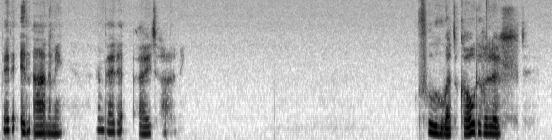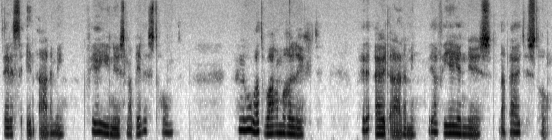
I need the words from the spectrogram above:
bij de inademing en bij de uitademing. Voel hoe wat koudere lucht tijdens de inademing via je neus naar binnen stroomt en hoe wat warmere lucht bij de uitademing weer via je neus naar buiten stroomt.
